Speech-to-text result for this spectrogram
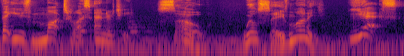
that use much less energy. So, we'll save money. Yes,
